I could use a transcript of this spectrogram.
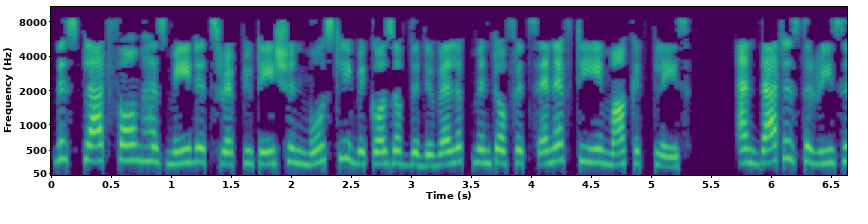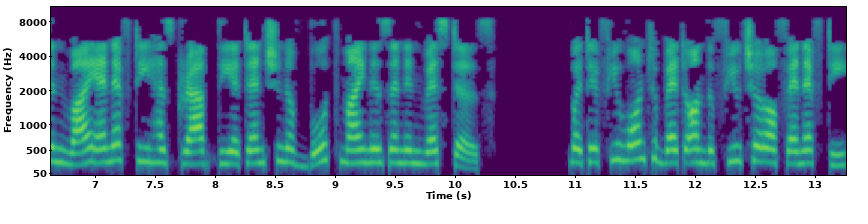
This platform has made its reputation mostly because of the development of its NFT marketplace, and that is the reason why NFT has grabbed the attention of both miners and investors. But if you want to bet on the future of NFT,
